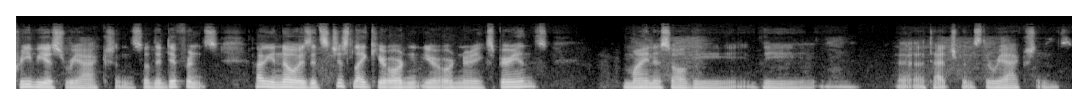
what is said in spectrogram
previous reactions. So the difference, how you know, is it's just like your ordin- your ordinary experience, minus all the the uh, attachments, the reactions.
